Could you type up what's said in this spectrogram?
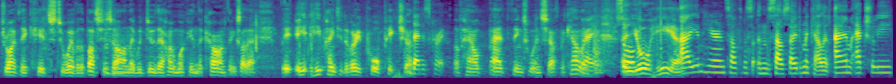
drive their kids to wherever the buses Mm-hmm. are, and they would do their homework in the car and things like that. It, he, he painted a very poor picture That is correct. of how bad things were in South McAllen. Right. So and you're here. I am here in South in the south side of McAllen. I am actually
